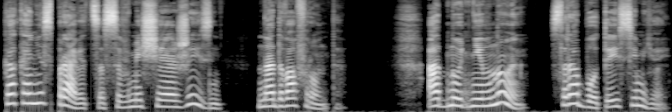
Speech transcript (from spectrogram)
Как они справятся, совмещая жизнь на два фронта? Одну дневную с работой и семьей,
